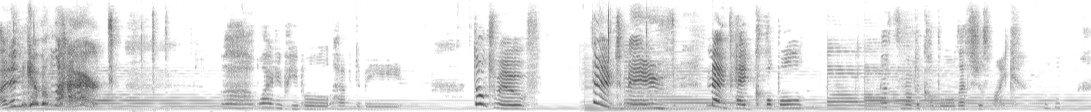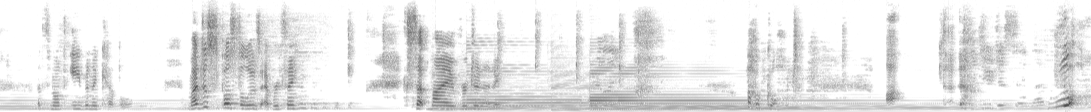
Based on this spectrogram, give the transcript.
I didn't give him the heart! Uh, why do people have to be. Don't move! Don't move! Moped couple! That's not a couple, that's just Mike. that's not even a couple. Am I just supposed to lose everything? Except my virginity. Oh god. Just say that? Whoa!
